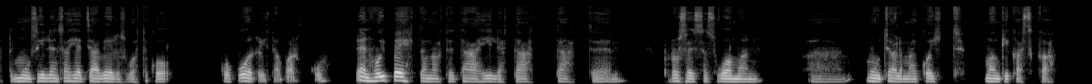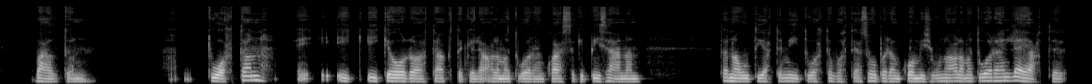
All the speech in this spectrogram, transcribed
että muu silleen saa jätsää vielä vuotta, kun ko kuorita parkku. Len hui pehtona, että tämä hiille tämä prosessa suoman äh, muut jalmai koit mankikaska valton tuohtan Ike oroa taktakille alma tuoren kaassakin pisanan tänä uutiatte mii tuohta vuotta ja soperan alma tuoreen lejahte,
